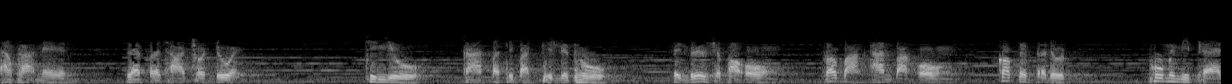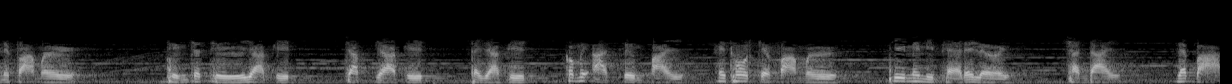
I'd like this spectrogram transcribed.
ทั้งพระเนนและประชาชนด้วย จริงอยู่การปฏิบัติผิดหรือถูก เป็นเรื่องเฉพาะองค์ เพราะบางท่านบางองค์ก็เป็นประดุษผู้ไม่มีแผลในฝ่ามือ ถึงจะถือยาพิษ จับยาพิษ แต่ยาพิษก็ไม่อาจซึมไปให้โทษแก่ฝ่ามือ ที่ไม่มีแผลได้เลยชันใด และบาป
